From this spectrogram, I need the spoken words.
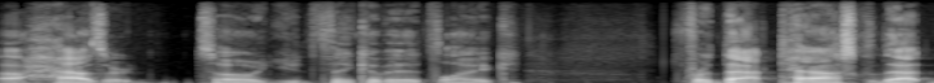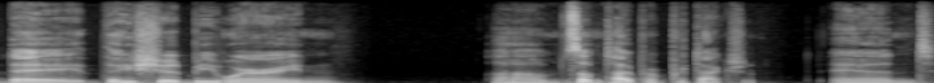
a hazard. So you'd think of it like for that task that day, they should be wearing um, some type of protection, and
